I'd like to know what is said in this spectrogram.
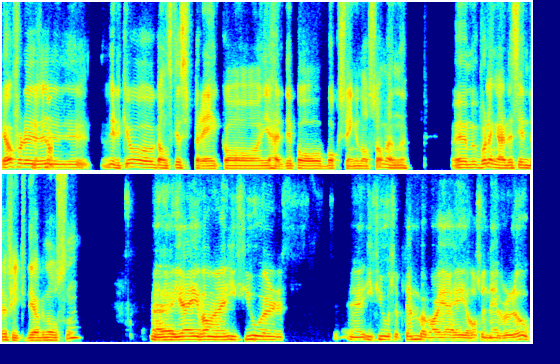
Ja, for du virker jo ganske sprek og iherdig på boksingen også, men eh, hvor lenge er det siden du fikk diagnosen? Uh, jeg var i fjor, uh, i fjor september var jeg hos en nevrolog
